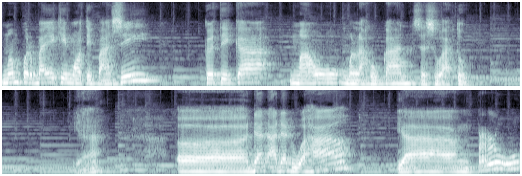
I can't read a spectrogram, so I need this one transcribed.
memperbaiki motivasi ketika mau melakukan sesuatu. Ya. Uh, dan ada dua hal yang perlu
